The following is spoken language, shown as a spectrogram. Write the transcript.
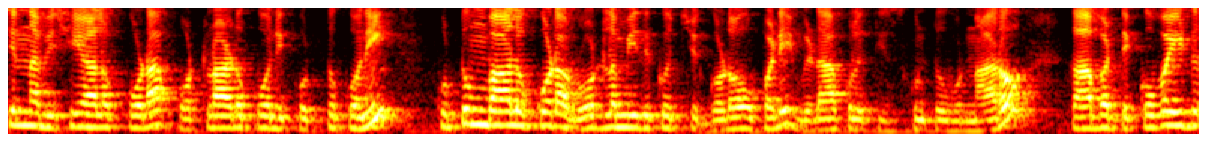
చిన్న విషయాలకు కూడా కొట్లాడుకొని కొట్టుకొని కుటుంబాలు కూడా రోడ్ల మీదకి వచ్చి గొడవ పడి విడాకులు తీసుకుంటూ ఉన్నారు. కాబట్టి కువైట్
